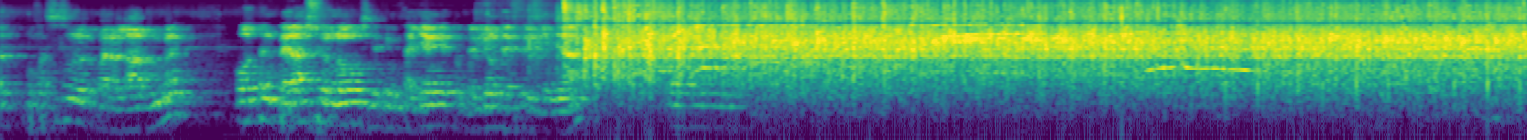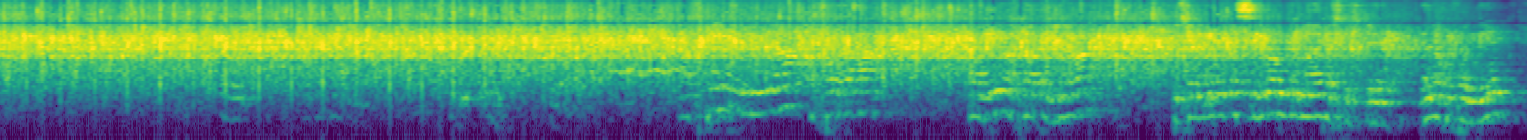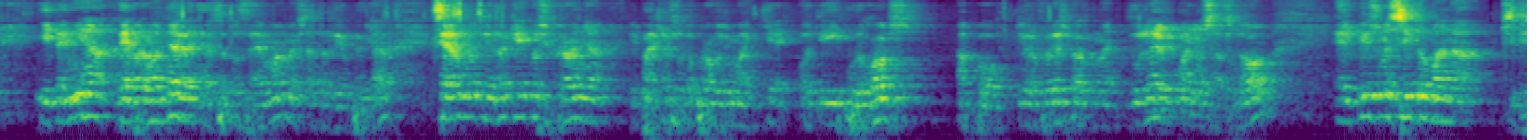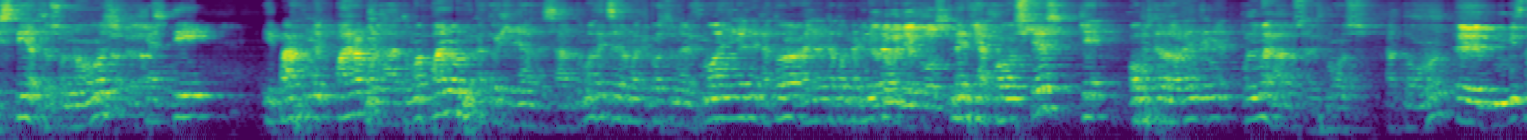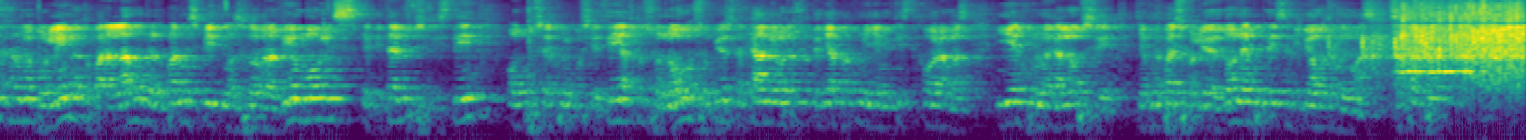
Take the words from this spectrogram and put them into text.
Αποφασίσαμε να το παραλάβουμε όταν περάσει ο νόμος για την ηθαγένεια των παιδιών δεύτερης γενιάς. Ε, Αυτή η ταινία αφορά τα δύο αυτά παιδιά που σε λένε συγγνώμη είμαι άρρωστος και δεν έχω φωνή. Η ταινία διαπραγματεύεται αυτό το θέμα με αυτά τα δύο παιδιά. Ξέρουμε ότι εδώ και 20 χρόνια υπάρχει αυτό το πρόβλημα και ότι η υπουργός από πληροφορίες που έχουμε δουλεύει πάνω σε αυτό. Ελπίζουμε σύντομα να ψηφιστεί αυτός ο νόμος, γιατί υπάρχουν πάρα πολλά άτομα, πάνω από 100.000 άτομα, δεν ξέρουμε ακριβώς τον αριθμό, αν είναι 100, αν είναι 150 100 με 200. με 200 και όπως καταλαβαίνετε είναι πολύ μεγάλος αριθμός ατόμων. Ε, Εμείς θα χαρούμε πολύ να το παραλάβουμε και να το πάρουμε σπίτι μας αυτό το βραβείο μόλις επιτέλους ψηφιστεί όπως έχουν υποσχεθεί αυτός ο νόμο, ο οποίος θα κάνει όλα αυτά τα παιδιά που έχουν γεννηθεί στη χώρα μας ή έχουν μεγαλώσει και έχουν πάει σχολείο εδώ να έχουν τα ίσα δικαιώματα με εμάς.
